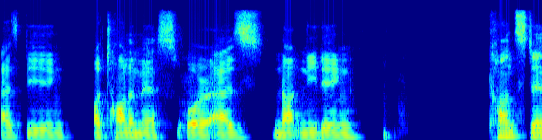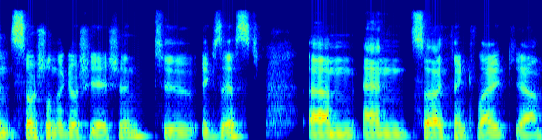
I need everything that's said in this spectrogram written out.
as being autonomous or as not needing constant social negotiation to exist. Um, and so i think like yeah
